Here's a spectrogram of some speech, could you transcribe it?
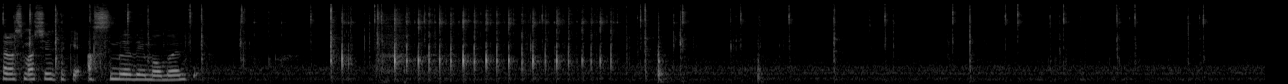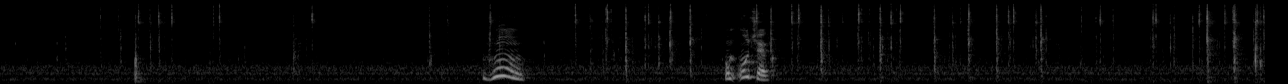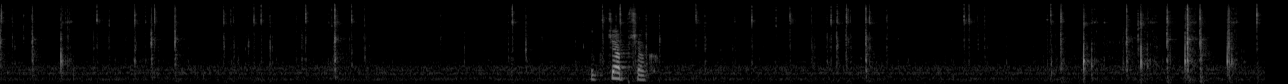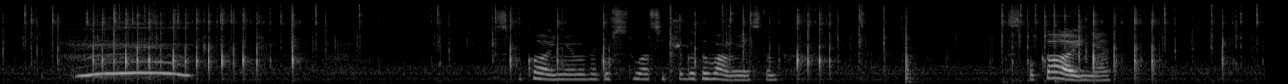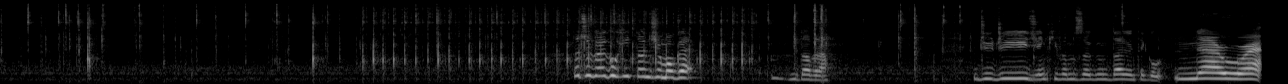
Teraz macie takie asymily moment. uciekł. Jak ciapciak. Spokojnie, no na taką sytuację przygotowany jestem. Spokojnie. Dlaczego ja go hitnąć nie mogę? Dobra. GG, dzięki wam za oglądanie tego Nara.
